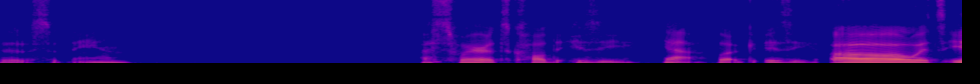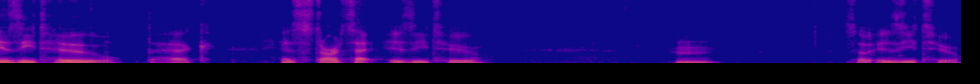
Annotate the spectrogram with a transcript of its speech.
Is it a sedan? I swear it's called Issi. Yeah, look, Issi. Oh, it's Issi 2. The heck? It starts at Issi 2. Hmm. So Issi 2.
